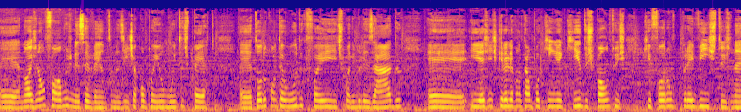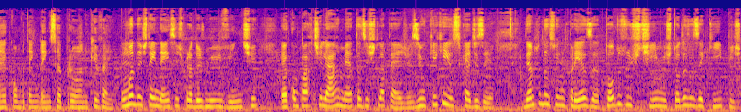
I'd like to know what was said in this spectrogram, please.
É, nós não fomos nesse evento, mas a gente acompanhou muito de perto é, todo o conteúdo que foi disponibilizado é, e a gente queria levantar um pouquinho aqui dos pontos que foram previstos né, como tendência para o ano que vem. Uma das tendências para 2020 é compartilhar metas e estratégias. E o que, que isso quer dizer? Dentro da sua empresa, todos os times, todas as equipes,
